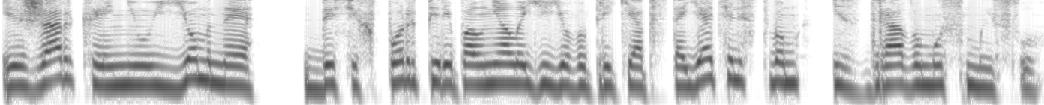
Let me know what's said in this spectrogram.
И жаркое, неуемное до сих пор переполняло ее вопреки обстоятельствам и здравому смыслу.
